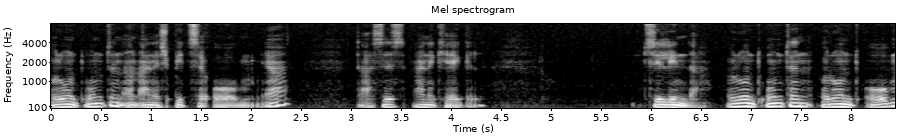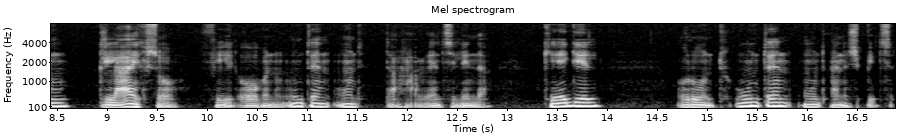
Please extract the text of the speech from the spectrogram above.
rund unten an eine Spitze oben. Ja, das ist eine Kegel. Zylinder, rund unten, rund oben, gleich so viel oben und unten und da haben wir einen Zylinder. Kegel, rund unten und eine Spitze.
